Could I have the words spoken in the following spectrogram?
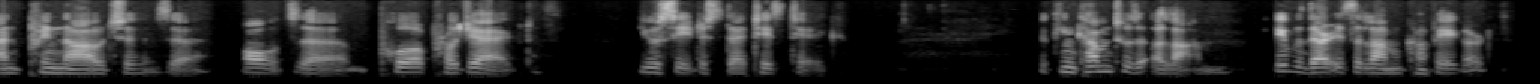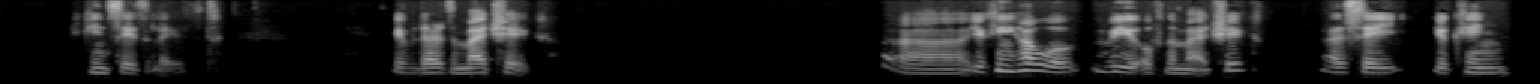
and print out the all the poor project usage statistic. You can come to the alarm. If there is a alarm configured, you can see the list. If there's a metric, uh, you can have a view of the metric. Let's say you can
